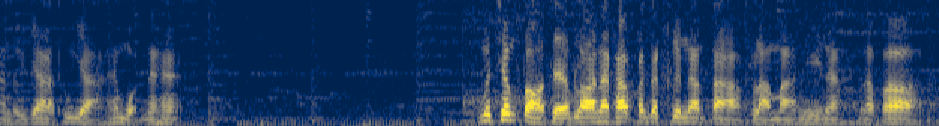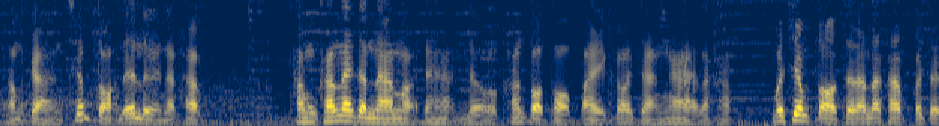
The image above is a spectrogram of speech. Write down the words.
อนุญาตทุกอย่างให้หมดนะฮะเมื่อเชื่อมต่อเสร็จเรียบร้อยนะครับ ก็จะขึ้นหน้าตาประมาณนี้นะแล้วก็ทำการเชื่อมต่อได้เลยนะครับทำครั้งแรกจะนานหน่อยนะฮะเดี๋ยวครั้งต่อๆไปก็จะง่ายแล้วครับเมื่อเชื่อมต่อเสร็จแล้วนะครับ ก็จะ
